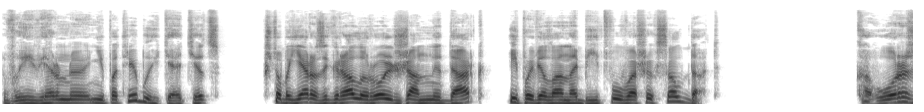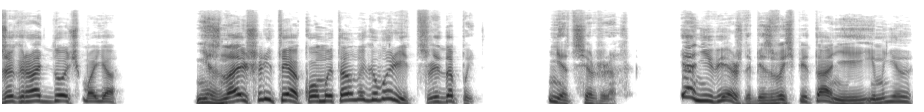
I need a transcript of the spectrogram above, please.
Вы, верно, не потребуете, отец, чтобы я разыграла роль Жанны Дарк и повела на битву ваших солдат? Кого разыграть, дочь моя? Не знаешь ли ты, о ком это она говорит, следопыт? Нет, сержант, я невежда, без воспитания, и мне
